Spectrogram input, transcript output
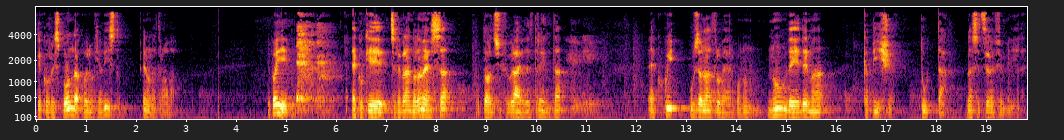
che corrisponda a quello che ha visto e non la trova. E poi ecco che celebrando la messa, 14 febbraio del 30, ecco qui usa un altro verbo, non, non vede ma capisce tutta la sezione femminile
